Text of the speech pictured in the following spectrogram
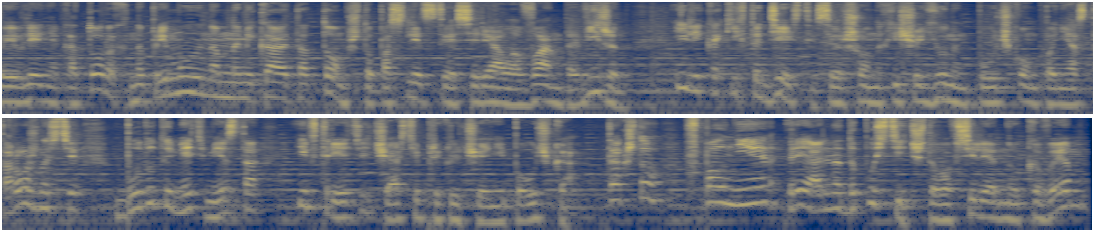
появление которых напрямую нам намекает о том, что последствия сериала «Ванда Вижн» или каких-то действий, совершенных еще юным паучком по неосторожности, будут иметь место и в третьей части приключений паучка. Так что вполне реально допустить, что во вселенную КВМ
